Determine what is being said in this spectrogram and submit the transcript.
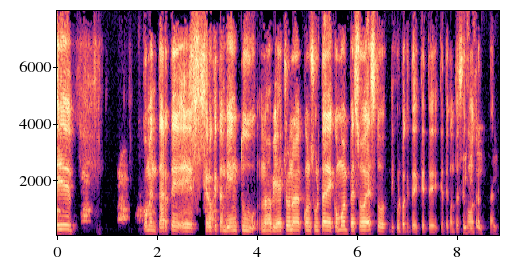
Eh, comentarte, eh, creo que también tú nos habías hecho una consulta de cómo empezó esto, disculpa que te, que te, que te contesté Sí, con sí, otra, sí.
